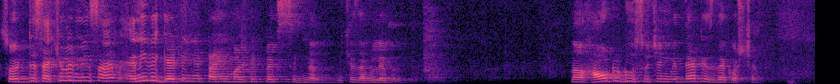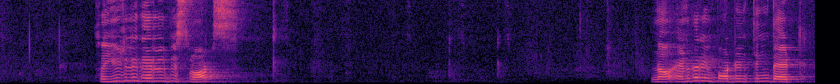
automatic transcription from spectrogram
So, this actually means I am anyway getting a time multiplex signal which is available. Now, how to do switching with that is the question. So, usually there will be slots. Now, another important thing that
